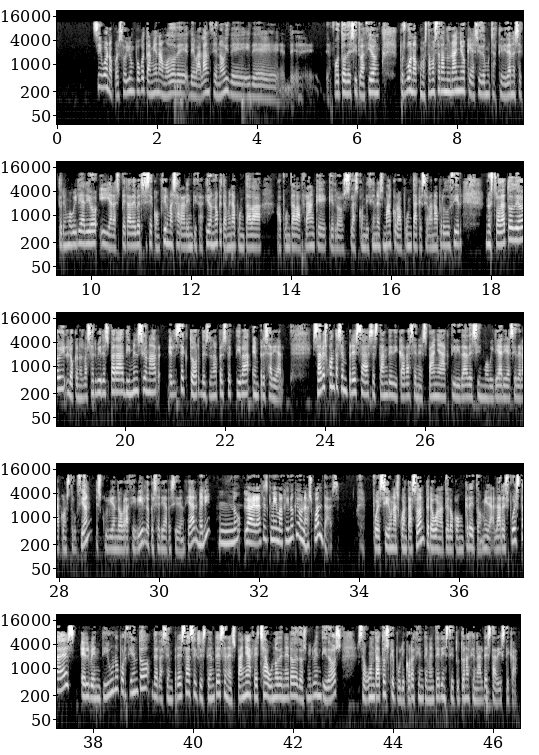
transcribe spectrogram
Sí, bueno, pues hoy un poco también a modo de, de balance, ¿no? Y de, de, de- de foto de situación. Pues bueno, como estamos cerrando un año que ha sido mucha actividad en el sector inmobiliario y a la espera de ver si se confirma esa ralentización, ¿no? Que también apuntaba, apuntaba Frank, que, que los, las condiciones macro apunta que se van a producir. Nuestro dato de hoy lo que nos va a servir es para dimensionar el sector desde una perspectiva empresarial. ¿Sabes cuántas empresas están dedicadas en España a actividades inmobiliarias y de la construcción, excluyendo obra civil, lo que sería residencial, Meli? No, la verdad es que me imagino que unas cuantas. Pues sí, unas cuantas son, pero bueno, te lo concreto. Mira, la respuesta es el 21% de las empresas existentes en España a fecha 1 de enero de 2022, según datos que publicó recientemente el Instituto Nacional de Estadística.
